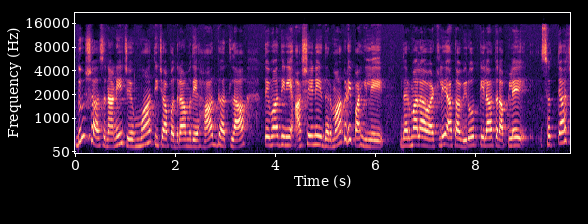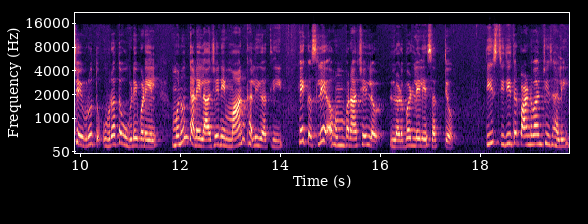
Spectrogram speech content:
दुःशासनाने जेव्हा तिच्या पदरामध्ये हात घातला तेव्हा तिने आशेने धर्माकडे पाहिले. धर्माला वाटले आता विरोध केला तर आपले सत्याचे व्रत व्रत उघडे पडेल. म्हणून त्याने लाजेने मान खाली घातली. हे कसले अहंपणाचे ल लडबडलेले सत्य. ती स्थिती तर पांडवांची झाली.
